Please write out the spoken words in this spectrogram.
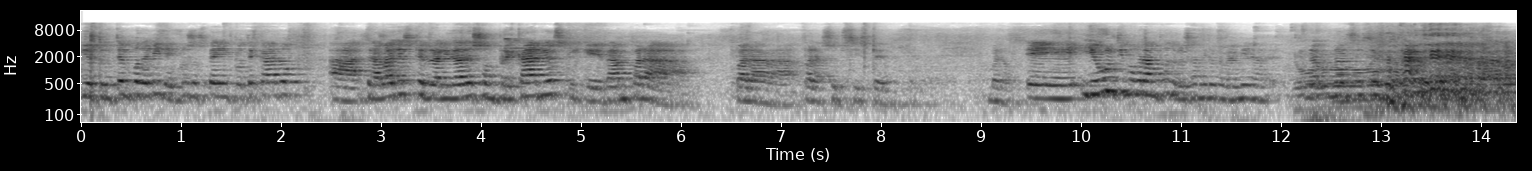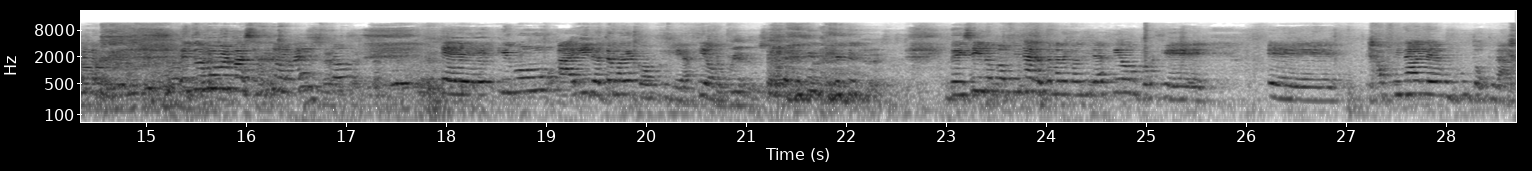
e o teu tempo de vida incluso este hipotecado a traballos que en realidade son precarios e que dan para, para, para subsistencia. Bueno, eh, e o último gran punto, xa miro que me mira, non no, no sei se é tarde, entón vou me pasar o resto, eh, e vou a ir ao tema de conciliación. Deixei no final o tema de conciliación porque eh, ao final é un punto clave.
